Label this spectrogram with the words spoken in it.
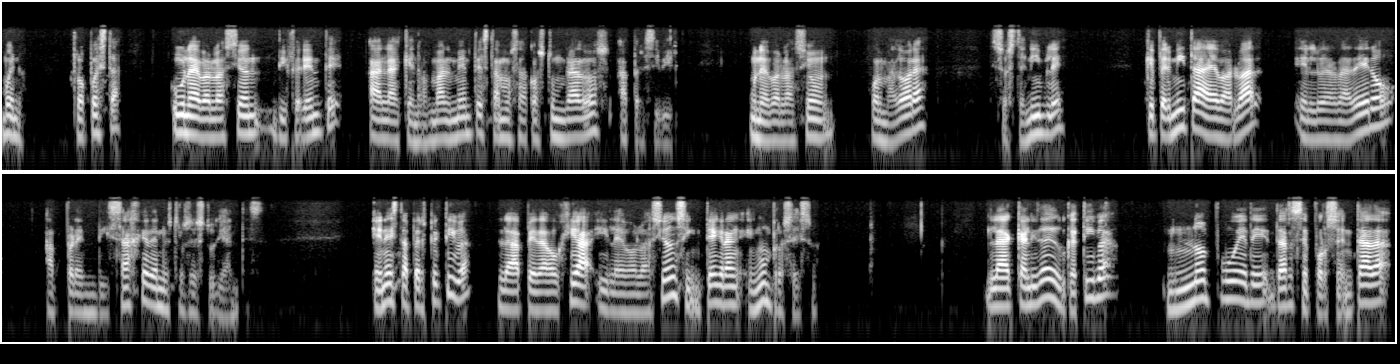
Bueno, propuesta, una evaluación diferente a la que normalmente estamos acostumbrados a percibir. Una evaluación formadora, sostenible, que permita evaluar el verdadero aprendizaje de nuestros estudiantes. En esta perspectiva, la pedagogía y la evaluación se integran en un proceso. La calidad educativa no puede darse por sentada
